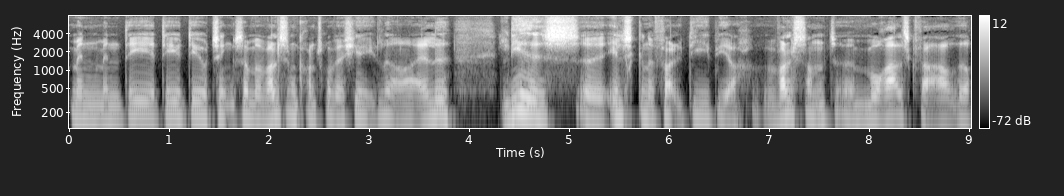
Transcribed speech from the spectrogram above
Men, men det, det, det er jo ting, som er voldsomt kontroversielle, og alle lighedselskende folk, de bliver voldsomt øh, moralsk farvet over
